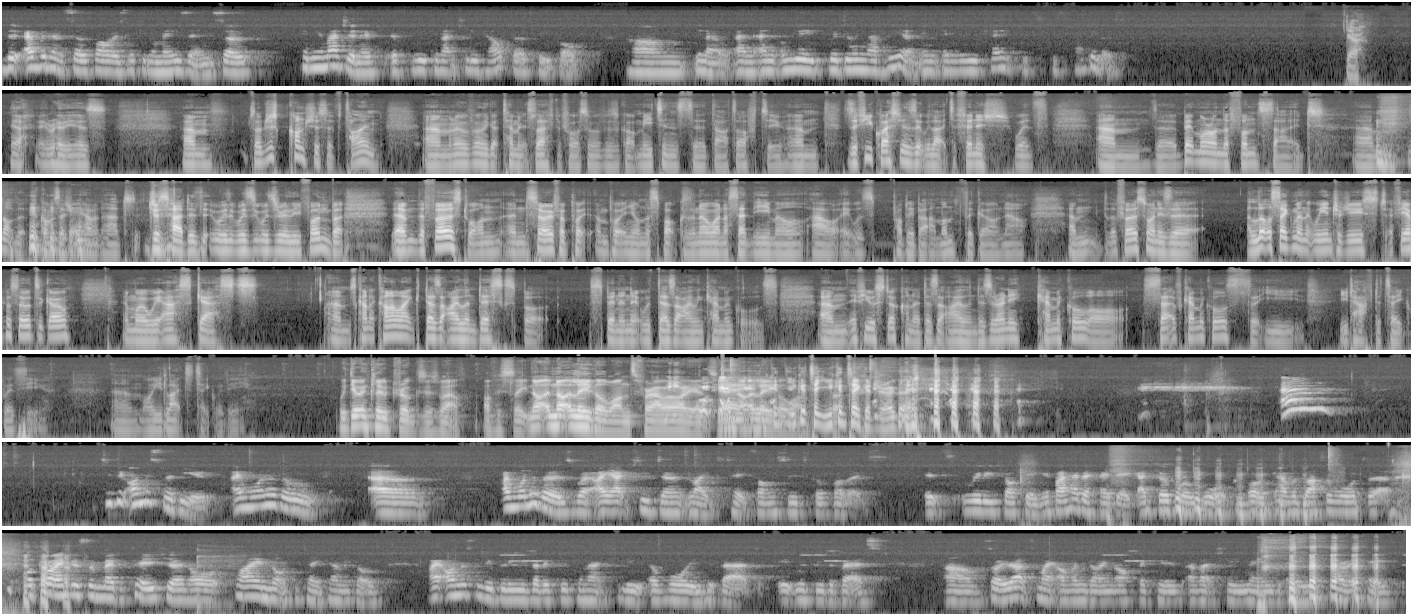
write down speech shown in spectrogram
the evidence so far is looking amazing. So can you imagine if, if we can actually help those people? Um, you know, and, and we, we're doing that here in, in the UK. It's, it's fabulous. Yeah, yeah, it really is. Um, so I'm just conscious of time. Um, I know we've only got 10 minutes left before some of us have got meetings to dart off to. Um, there's a few questions that we like to finish with, um, a bit more on the fun side. Um, not that the conversation we haven't had, just had, it was was, was really fun. But um, the first one, and sorry if I put I'm putting you on the spot because I know when I sent the email out, it was probably about a month ago now. Um, but the first one is a a little segment that we introduced a few episodes ago, and where we ask guests um, it's kind of kind of like desert island discs, but spinning it with desert island chemicals. Um, if you were stuck on a desert island, is there any chemical or set of chemicals that you you'd have to take with you, um, or you'd like to take with you? We do include drugs as well, obviously. Not not illegal ones for our audience. Yeah, yeah not illegal. You, can, you can take you can take a drug. um, to be honest with you, I'm one of those. Uh, I'm one of those where I actually don't like to take pharmaceutical products. It's really shocking. If I had a headache, I'd go for a walk or have a glass of water or try and do some meditation or try not to take chemicals. I honestly believe that if we can actually avoid that, it would be the best. Um, sorry, that's my oven going off because I've actually made a carrot cake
